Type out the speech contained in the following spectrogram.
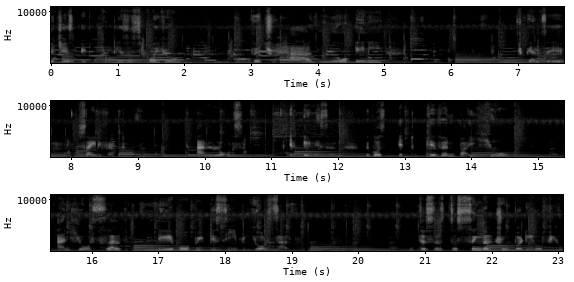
which is advantages for you which has no any you can say side effect and loss in sense because it given by you and yourself never be deceive yourself. This is the single true body of you.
